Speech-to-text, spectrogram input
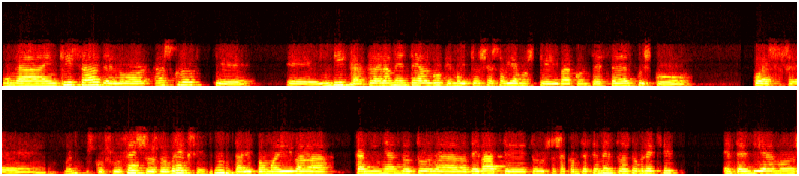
unha enquisa de Lord Ashcroft que eh, indica claramente algo que moitos xa sabíamos que iba a acontecer pois co, coas, eh, bueno, pois cos sucesos do Brexit, non? tal e como iba camiñando todo o debate, todos os acontecementos do Brexit, entendíamos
